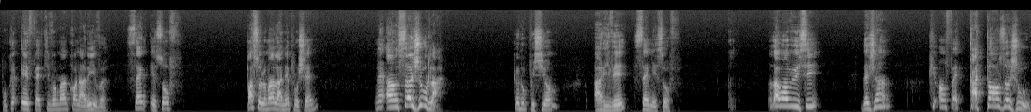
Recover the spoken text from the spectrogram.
pour que effectivement qu'on arrive sain et sauf, pas seulement l'année prochaine, mais en ce jour-là, que nous puissions arriver sain et sauf. Nous avons vu ici des gens qui ont fait 14 jours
